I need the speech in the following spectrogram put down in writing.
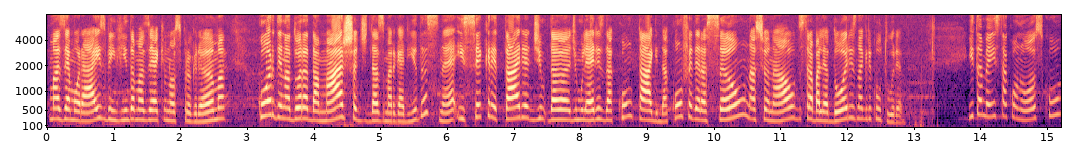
Mazé Moraes, bem-vinda, Mazé, aqui no nosso programa. Coordenadora da Marcha de, das Margaridas, né? E secretária de, da, de mulheres da CONTAG, da Confederação Nacional dos Trabalhadores na Agricultura. E também está conosco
